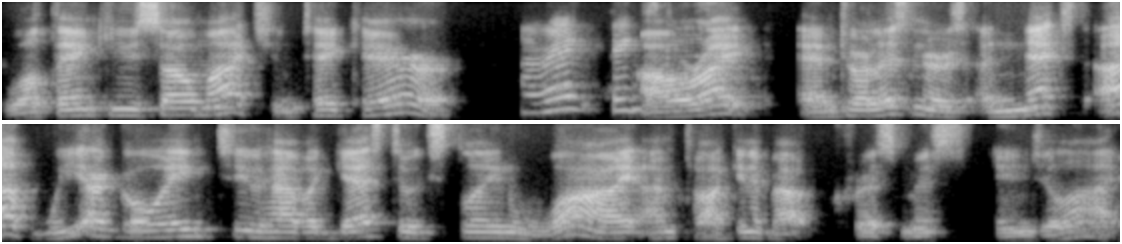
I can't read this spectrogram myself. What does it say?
Well, thank you so much and take care. All right. Thanks. All right. And to our listeners, uh, next up, we are going to have a guest to explain why I'm talking about Christmas in July.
